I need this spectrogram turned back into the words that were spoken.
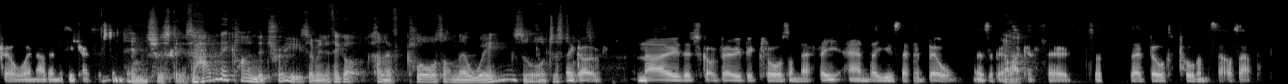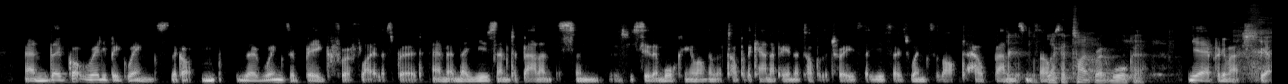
fill in other ecosystems. Interesting. So how do they climb the trees? I mean, have they got kind of claws on their wings, or just they got no, they've just got very big claws on their feet, and they use their bill as a bit oh. like a third, so their bill to pull themselves up and they've got really big wings. They got their wings are big for a flightless bird, um, and they use them to balance. And as you see them walking along on the top of the canopy and the top of the trees, they use those wings a lot to help balance themselves, like a tightrope walker. Yeah, pretty much. Yeah.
